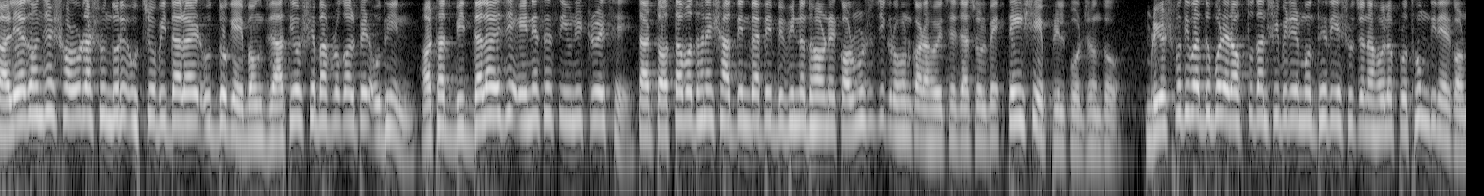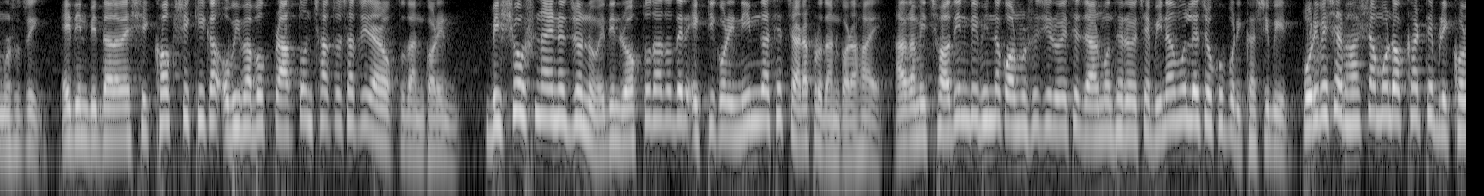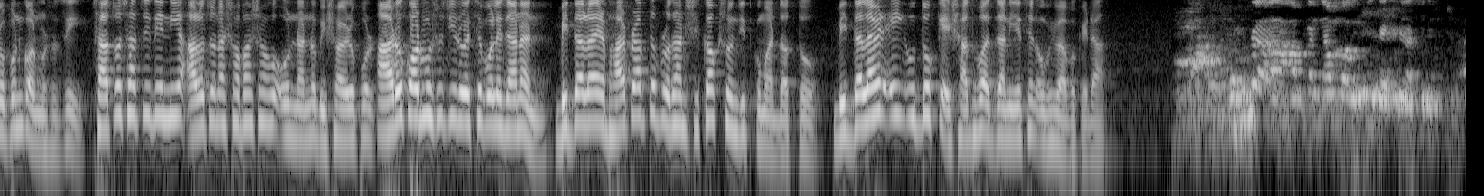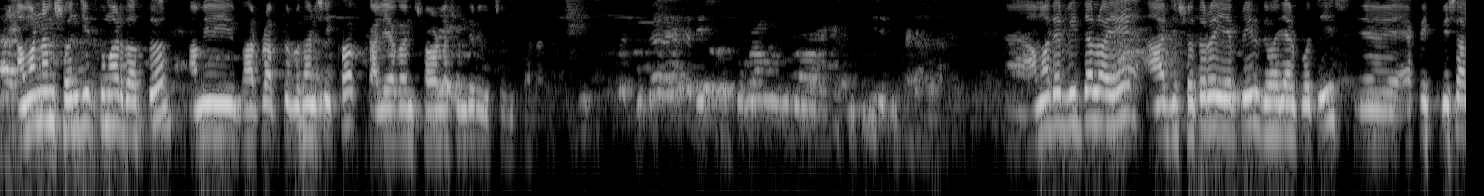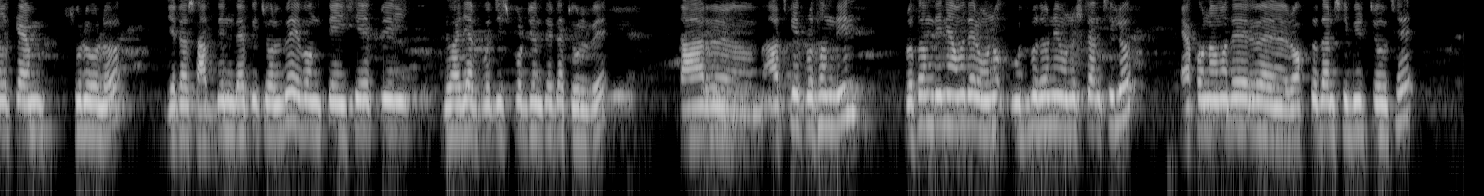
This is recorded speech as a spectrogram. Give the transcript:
কালিয়াগঞ্জের সরলা সুন্দরী উচ্চ বিদ্যালয়ের উদ্যোগে এবং জাতীয় সেবা প্রকল্পের অধীন, অর্থাৎ বিদ্যালয়ে যে এনএসএস ইউনিট রয়েছে, তার তত্ত্বাবধানে সাত দিনব্যাপী বিভিন্ন ধরনের কর্মসূচি গ্রহণ করা হয়েছে যা চলবে তেইশে এপ্রিল পর্যন্ত। বৃহস্পতিবার দুপুরে রক্তদান শিবিরের মধ্যে দিয়ে সূচনা হলো প্রথম দিনের কর্মসূচি। এদিন বিদ্যালয়ের শিক্ষক, শিক্ষিকা, অভিভাবক, প্রাক্তন ছাত্রছাত্রীরা রক্তদান করেন। বিশ্ব উষ্ণায়নের জন্য এদিন রক্তদাতাদের একটি করে নিম গাছের চারা প্রদান করা হয়। আগামী ছদিন বিভিন্ন কর্মসূচি রয়েছে যার মধ্যে রয়েছে বিনামূল্যে চক্ষু পরীক্ষা শিবির পরিবেশের ভারসাম্য রক্ষার্থে বৃক্ষরোপণ কর্মসূচি ছাত্রছাত্রীদের নিয়ে আলোচনা সভা সহ অন্যান্য বিষয়ের উপর। আরও কর্মসূচি রয়েছে বলে জানান বিদ্যালয়ের ভারপ্রাপ্ত প্রধান শিক্ষক সঞ্জিত কুমার দত্ত। বিদ্যালয়ের এই উদ্যোগকে সাধুবাদ জানিয়েছেন অভিভাবকেরা। আছেন? আমার নাম সঞ্জিত কুমার দত্ত আমি ভারপ্রাপ্ত প্রধান শিক্ষক কালিয়াগঞ্জ সরলা সুন্দরী উচ্চ বিদ্যালয়। আমাদের বিদ্যালয়ে আজ সতেরোই এপ্রিল দু হাজার পঁচিশ একটি স্পেশাল ক্যাম্প শুরু হলো, যেটা সাত দিন ব্যাপী চলবে এবং তেইশে এপ্রিল দু হাজার পঁচিশ পর্যন্ত এটা চলবে। তার আজকে প্রথম দিন। প্রথম দিনে আমাদের উদ্বোধনী অনুষ্ঠান ছিল। এখন আমাদের রক্তদান শিবির চলছে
